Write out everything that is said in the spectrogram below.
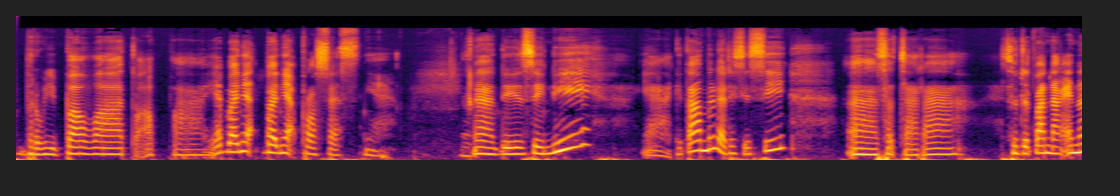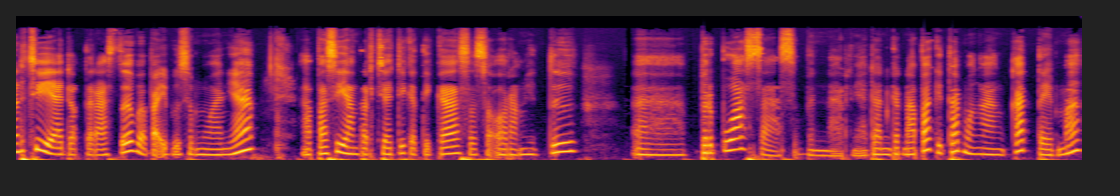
berwibawa atau apa ya banyak banyak prosesnya. Ya. Nah di sini ya kita ambil dari sisi uh, secara sudut pandang energi ya Dokter Astu, Bapak Ibu semuanya apa sih yang terjadi ketika seseorang itu uh, berpuasa sebenarnya dan kenapa kita mengangkat tema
